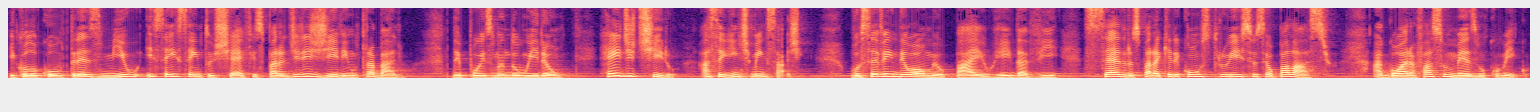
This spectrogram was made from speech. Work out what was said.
e colocou 3.600 chefes para dirigirem o trabalho. Depois mandou Irão, rei de Tiro, a seguinte mensagem: Você vendeu ao meu pai, o rei Davi, cedros para que ele construísse o seu palácio. Agora faça o mesmo comigo.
